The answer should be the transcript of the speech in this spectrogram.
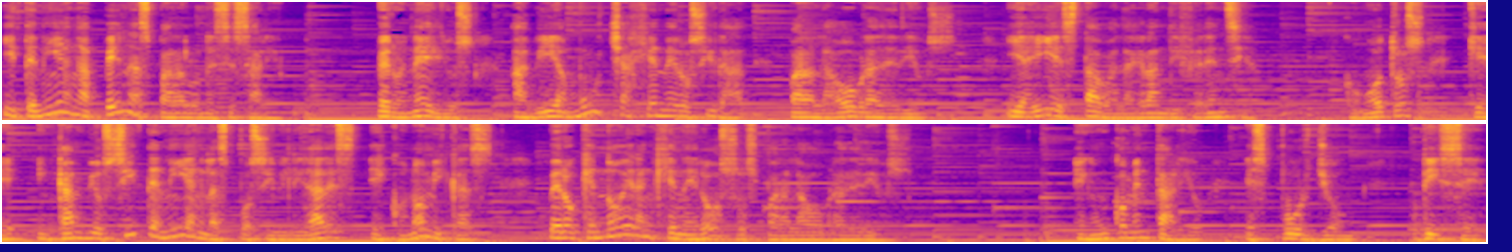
y tenían apenas para lo necesario. Pero en ellos había mucha generosidad para la obra de Dios, y ahí estaba la gran diferencia. Con otros que en cambio sí tenían las posibilidades económicas, pero que no eran generosos para la obra de Dios. En un comentario, Spurgeon dice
